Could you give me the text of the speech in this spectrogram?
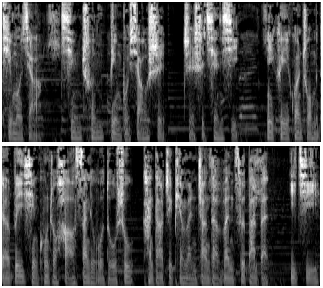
题目叫《青春并不消逝，只是迁徙》。你可以关注我们的微信公众号“三六五读书”，看到这篇文章的文字版本以及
